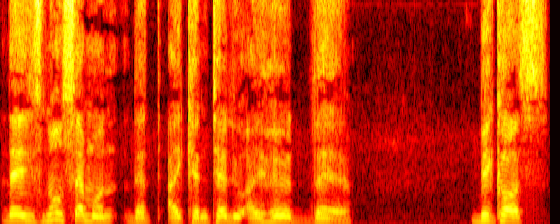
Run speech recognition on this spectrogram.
there is no sermon that I can tell you I heard there, because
